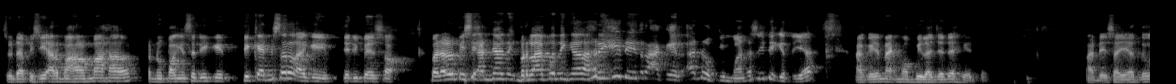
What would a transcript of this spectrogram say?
sudah PCR mahal-mahal, penumpangnya sedikit, di cancel lagi. Jadi besok. Padahal PCR-nya berlaku tinggal hari ini terakhir. Aduh gimana sih ini gitu ya. Akhirnya naik mobil aja deh gitu. Adik saya tuh,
